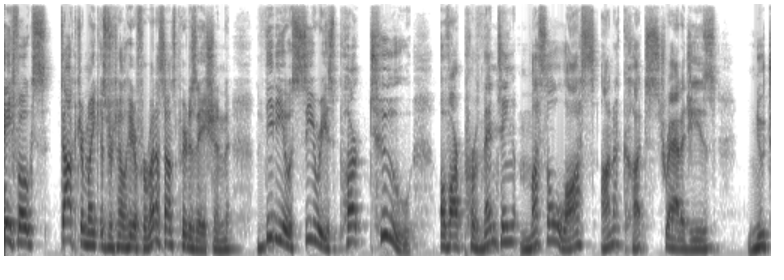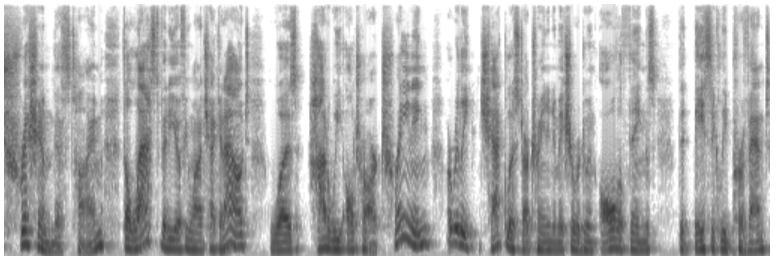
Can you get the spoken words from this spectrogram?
Hey folks, Dr. Mike Israetel here for Renaissance Periodization, video series part two of our Preventing Muscle Loss on a Cut Strategies nutrition this time. The last video, if you want to check it out, was how do we alter our training or really checklist our training to make sure we're doing all the things that basically prevent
